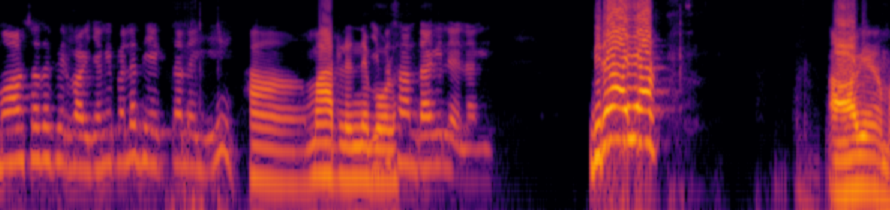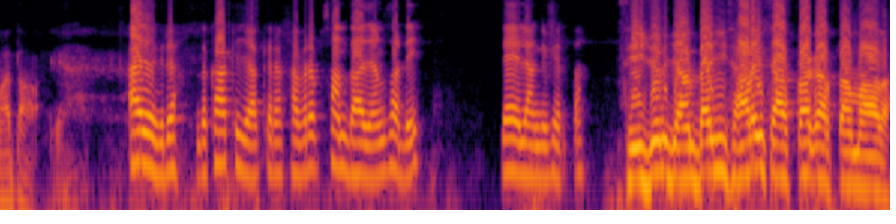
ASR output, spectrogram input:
ਮਾਨਸਾ ਤਾਂ ਫਿਰ ਵਗ ਜਾਾਂਗੇ ਪਹਿਲਾਂ ਦੇਖ ਤਾਂ ਲਈਏ। ਹਾਂ ਮਾਰ ਲੈਨੇ ਬੋਲ। ਪਸੰਦ ਆ ਗਈ ਲੈ ਲਾਂਗੇ। ਵੀਰਾ ਆ ਜਾ। ਆ ਗਿਆ ਮਾਤਾ ਆ ਗਿਆ। ਆ ਜਾ ਵੀਰਾ ਦਿਖਾ ਕੇ ਜਾ ਕੇ ਰੱਖਾ। ਵੀਰਾ ਪਸੰਦ ਆ ਜਾਣ ਸਾਡੇ। ਲੈ ਲਾਂਗੇ ਫਿਰ ਤਾਂ। ਸੀਜ਼ਨ ਜਾਂਦਾ ਜੀ ਸਾਰਾ ਹੀ ਸਸਤਾ ਕਰਤਾ ਮਾਲ।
